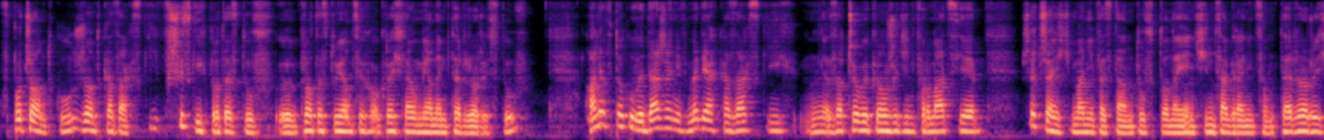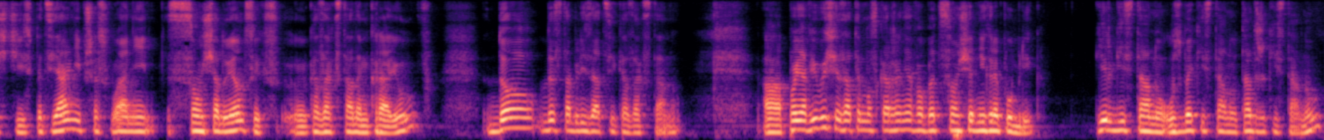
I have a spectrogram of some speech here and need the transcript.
Z początku rząd kazachski wszystkich protestów, y, protestujących określał mianem terrorystów, ale w toku wydarzeń w mediach kazachskich mm, zaczęły krążyć informacje, że część manifestantów to najęci za granicą terroryści, specjalnie przesłani z sąsiadujących z y, Kazachstanem krajów do destabilizacji Kazachstanu. A pojawiły się zatem oskarżenia wobec sąsiednich republik. Kirgistanu, Uzbekistanu, Tadżykistanu,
